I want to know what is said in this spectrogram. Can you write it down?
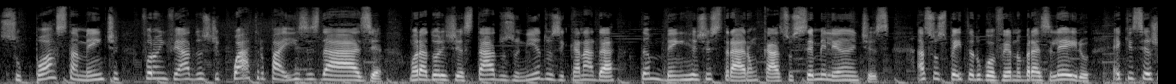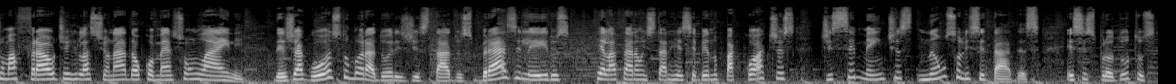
supostamente foram enviados de quatro países da Ásia. Moradores de Estados Unidos e Canadá também registraram casos semelhantes. A suspeita do governo brasileiro é que seja uma fraude relacionada ao comércio online. Desde agosto, moradores de estados brasileiros relataram estar recebendo pacotes de sementes não solicitadas. Esses produtos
